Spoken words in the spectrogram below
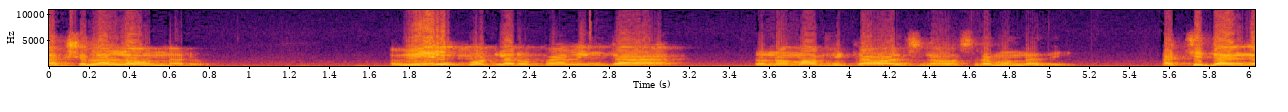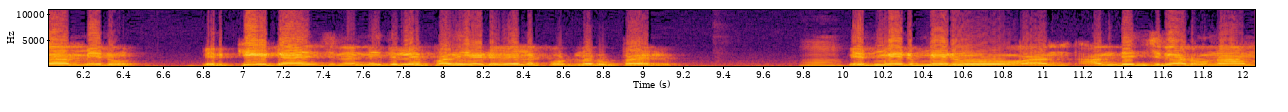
లక్షలల్లో ఉన్నారు. వేల కోట్ల రూపాయలు ఇంకా రుణమాఫీ కావాల్సిన అవసరం ఉన్నది. ఖచ్చితంగా మీరు మీరు కేటాయించిన నిధులే పదిహేడు వేల కోట్ల రూపాయలు. మీరు మీరు మీరు అందించిన రుణం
